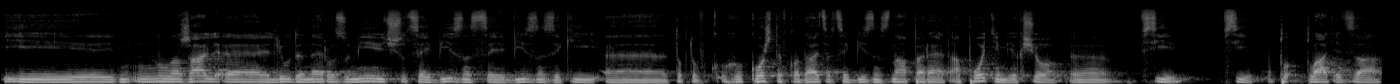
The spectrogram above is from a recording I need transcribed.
І, ну, на жаль, е, люди не розуміють, що цей бізнес це є бізнес, який, е, тобто кошти вкладаються в цей бізнес наперед. А потім, якщо всі, всі платять за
